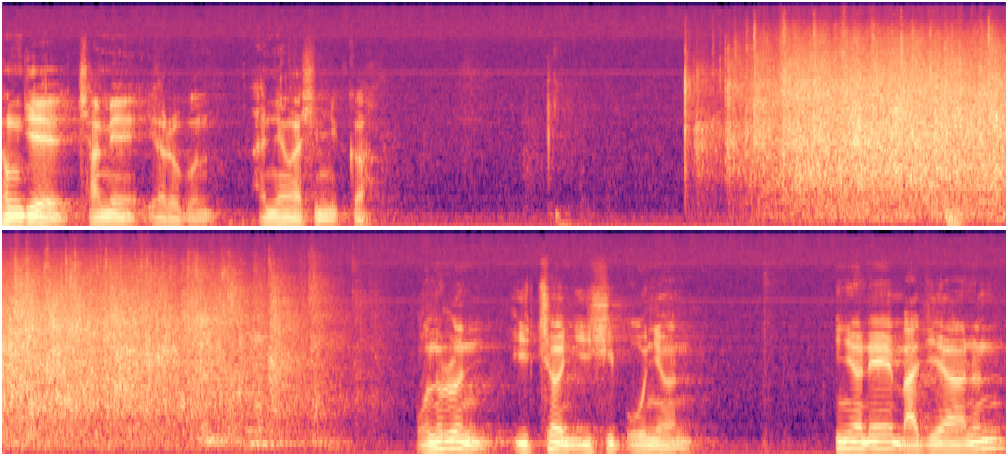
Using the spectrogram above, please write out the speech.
형제 자매 여러분 안녕하십니까? 오늘은 2025년 희년에 맞이하는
